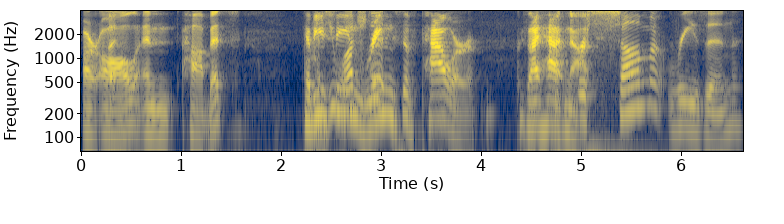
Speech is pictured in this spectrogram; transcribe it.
our all and hobbits, have, you Have you seen watched it? Rings of Power? Because I have not. for some reason,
